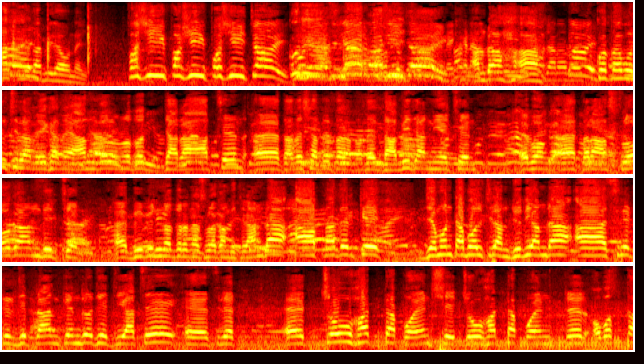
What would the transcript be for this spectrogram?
আর দাবি দেওয়া নাই। ফাঁসি ফাঁসি ফাঁসি চাই। আমরা কথা বলছিলাম এখানে আন্দোলনরত যারা আছেন তাদের সাথে তারা তাদের দাবি জানিয়েছেন এবং তারা স্লোগান দিচ্ছেন বিভিন্ন ধরনের স্লোগান দিচ্ছেন। আমরা আপনাদেরকে যেমনটা বলছিলাম যদি আমরা সিলেটের যে প্রাণ কেন্দ্র যেটি আছে সিলেট চৌহাট্টা পয়েন্ট সেই চৌহাট্টা পয়েন্টের অবস্থা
